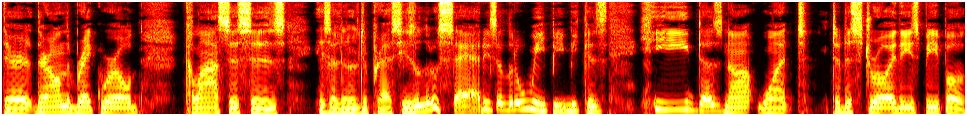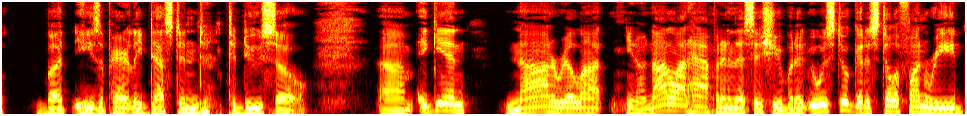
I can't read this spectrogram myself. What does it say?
they're, they're on the break world. Colossus is, is a little depressed. He's a little sad. He's a little weepy because he does not want to destroy these people, but he's apparently destined to do so. Um, again, not a real lot, you know, not a lot happening in this issue, but it, it was still good. It's still a fun read.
